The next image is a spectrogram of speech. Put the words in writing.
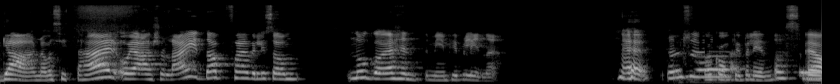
gæren av å sitte her, og jeg er så lei. Da får jeg veldig sånn Nå går jeg og henter min pippeline. Nå kom Pippelinen. og så Ja.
